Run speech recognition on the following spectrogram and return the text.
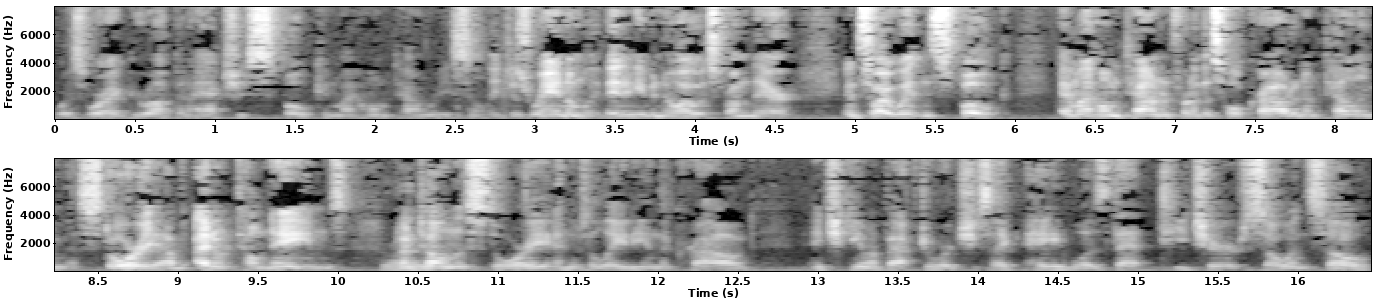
was where I grew up, and I actually spoke in my hometown recently, just randomly. They didn't even know I was from there, and so I went and spoke in my hometown in front of this whole crowd, and I'm telling this story. I, I don't tell names, but I'm telling this story, and there's a lady in the crowd, and she came up afterwards. She's like, "Hey, was that teacher so and so?"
